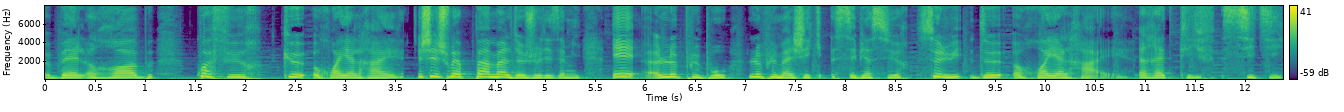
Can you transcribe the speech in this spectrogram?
belle robe, coiffure que Royal High. J'ai joué à pas mal de jeux les amis et le plus beau, le plus magique, c'est bien sûr celui de Royal High. Redcliffe City.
